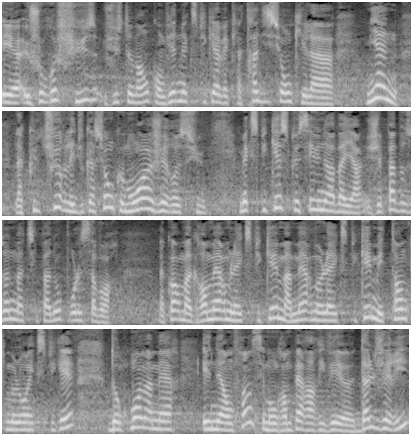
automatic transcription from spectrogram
et euh, je refuse justement qu'on vienne m'expliquer avec la tradition qui est la mienne, la culture, l'éducation que moi j'ai reçue, m'expliquer ce que c'est une abaya. J'ai pas besoin de Mathilde Panot pour le savoir. D'accord? Ma grand-mère me l'a expliqué, ma mère me l'a expliqué, mes tantes me l'ont expliqué. Donc moi, ma mère est née en France et mon grand-père arrivé euh, d'Algérie.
